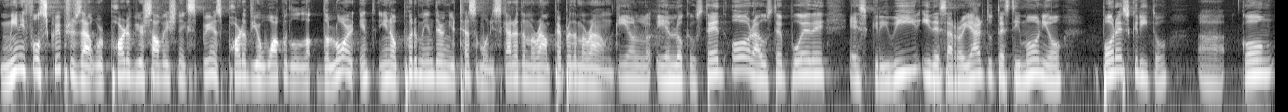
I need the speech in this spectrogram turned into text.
meaningful scriptures that were part of your salvation experience, part of your walk with the Lord. You know, put them in there in your testimony, scatter them around, pepper them around. Y en, lo, y en lo que usted ora, usted puede escribir y desarrollar tu testimonio por escrito ah, con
